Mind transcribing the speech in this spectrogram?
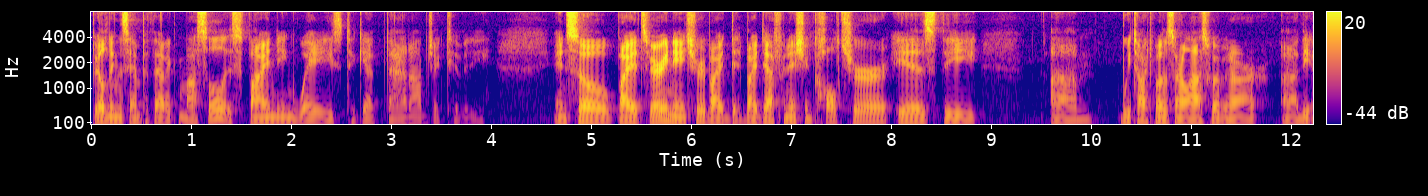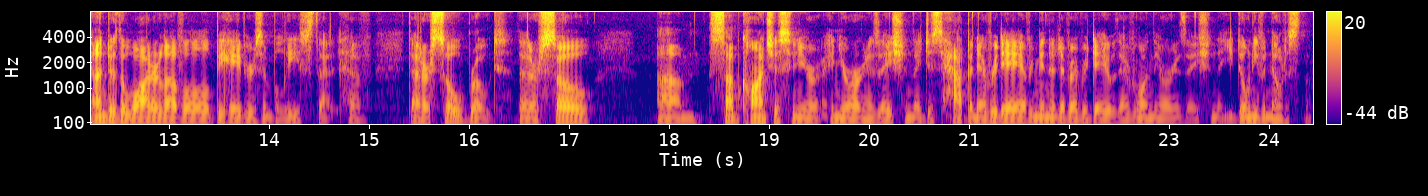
building this empathetic muscle is finding ways to get that objectivity. And so, by its very nature, by de- by definition, culture is the um, we talked about this in our last webinar uh, the under the water level behaviors and beliefs that have that are so rote, that are so um, subconscious in your in your organization. They just happen every day, every minute of every day with everyone in the organization that you don't even notice them.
